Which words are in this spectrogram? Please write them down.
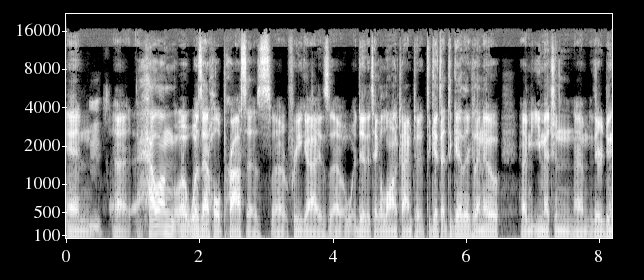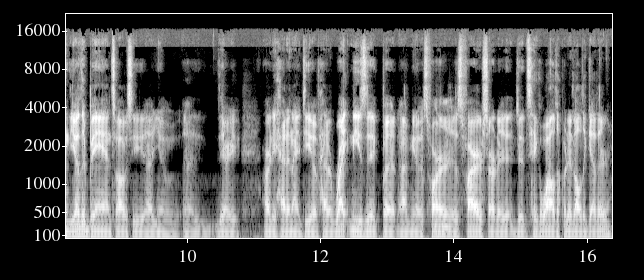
and mm. uh, how long uh, was that whole process uh, for you guys? Uh, did it take a long time to, to get that together? Because I know um, you mentioned um, they were doing the other band, so obviously uh, you know uh, they already had an idea of how to write music. But um, you know, as far mm-hmm. as Firestarter, did it take a while to put it all together?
